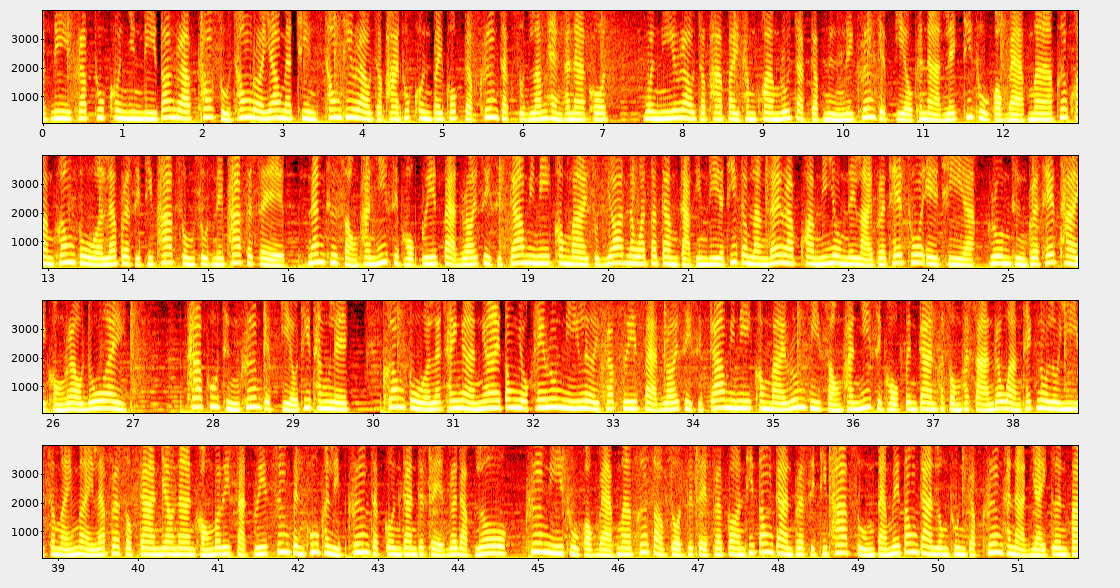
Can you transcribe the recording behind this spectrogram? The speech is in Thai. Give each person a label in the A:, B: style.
A: วัสดีครับทุกคนยินดีต้อนรับเข้าสู่ช่อง Royal Machines ช่องที่เราจะพาทุกคนไปพบกับเครื่องจักรสุดล้ำแห่งอนาคต วันนี้เราจะพาไปทำความรู้จักกับหนึ่งในเครื่องเก็บเกี่ยวขนาดเล็กที่ถูกออกแบบมาเพื่อความคล่องตัวและประสิทธิภาพสูงสุดในภาคเกษตร นั่นคือ 2026 Breed 849 มินิคอมไบสุดยอดนวัตกรรมจากอินเดียที่กำลังได้รับความนิยมในหลายประเทศทั่วเอเชีย รวมถึงประเทศไทยของเราด้วยถ้าพูดถึงเครื่องเก็บเกี่ยวที่ทั้งเล็ก คล่องตัวและใช้งานง่ายต้องยกให้รุ่นนี้เลยครับ Breed 849 มินิคอมไบรุ่นปี 2026 เป็นการผสมผสานระหว่างเทคโนโลยีสมัยใหม่และประสบการณ์ยาวนานของบริษัท Breed ซึ่งเป็นผู้ผลิตเครื่องจักรกลการเกษตรระดับโลก เครื่องนี้ถูกออกแบบมาเพื่อตอบโจทย์เกษตรกรที่ต้องการประสิทธิภาพสูง แต่ไม่ต้องการลงทุนกับเครื่องขนาดใหญ่เกินไป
